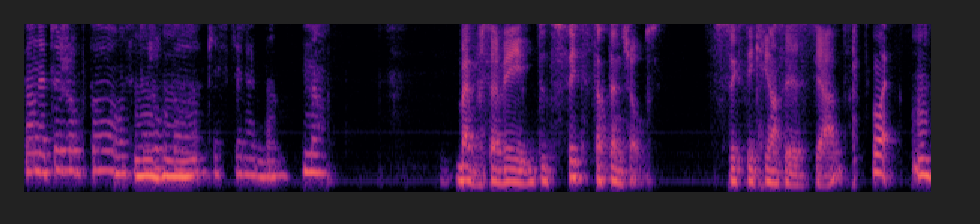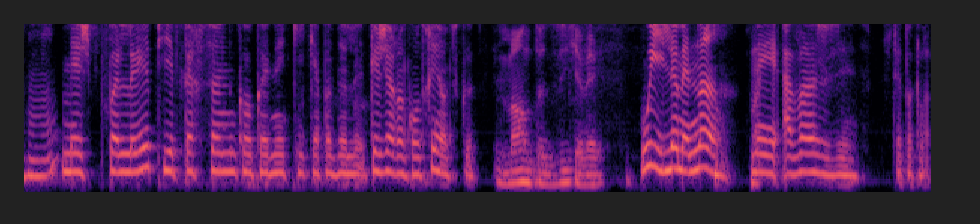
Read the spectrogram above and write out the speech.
Puis on a toujours pas, on sait toujours pas qu'est-ce qu'il y a là-dedans. Non. Ben, vous savez, tu, tu sais que certaines choses. sais que c'est écrit en célestial. Ouais. Mhm. Mais je peux pas le lire, puis il y a personne qu'on connaît qui est capable de le. Que j'ai rencontré, en tout cas. Mande t'a dit qu'il y avait. Oui, là, maintenant. Mais avant, c'était pas clair.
